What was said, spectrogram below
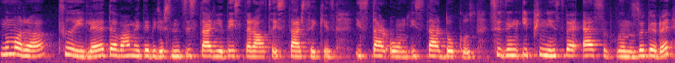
numara tığ ile devam edebilirsiniz. İster 7, ister 6, ister 8, ister 10, ister 9. Sizin ipiniz ve el sıklığınıza göre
